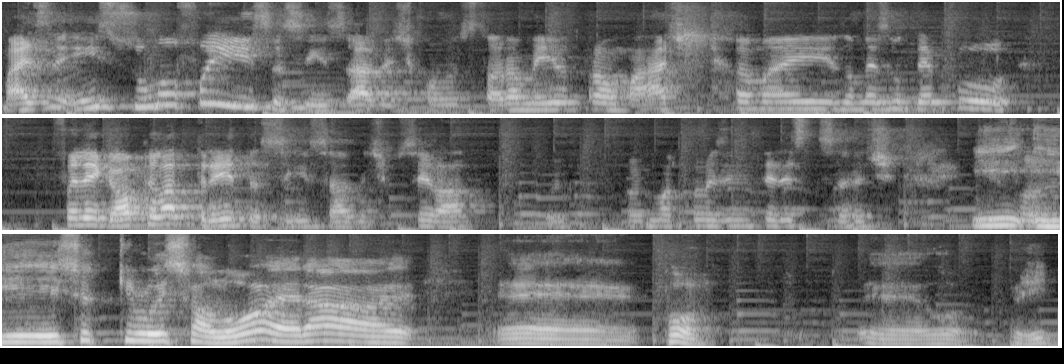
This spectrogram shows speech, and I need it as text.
Mas em suma foi isso, assim, sabe? Tipo, uma história meio traumática, mas ao mesmo tempo foi legal pela treta, assim, sabe? Tipo, sei lá, foi, foi uma coisa interessante. E, Foi. e isso que o Luiz falou era. É, pô, é, gente,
